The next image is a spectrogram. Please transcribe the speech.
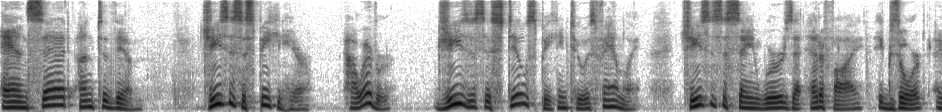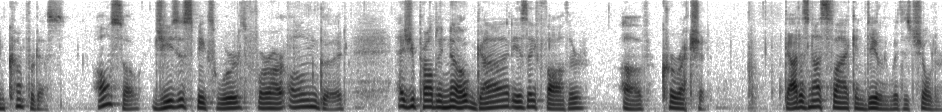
and said unto them. Jesus is speaking here. However, Jesus is still speaking to his family. Jesus is saying words that edify, exhort, and comfort us. Also, Jesus speaks words for our own good. As you probably know, God is a father of correction. God is not slack in dealing with his children.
